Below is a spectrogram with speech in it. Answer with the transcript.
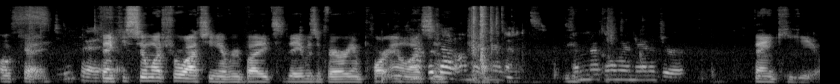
Okay. Stupid. Thank you so much for watching, everybody. Today was a very important You can't put lesson. that on the internet. I'm gonna call my manager. Thank you.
